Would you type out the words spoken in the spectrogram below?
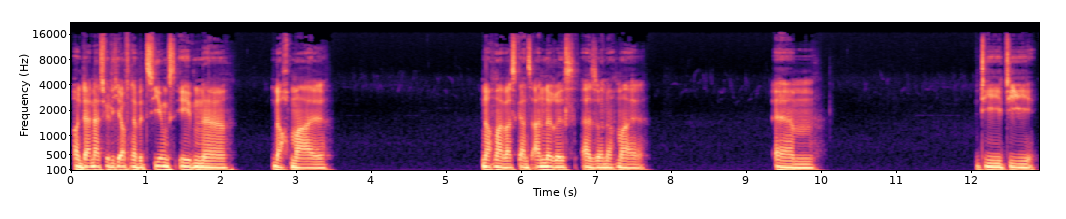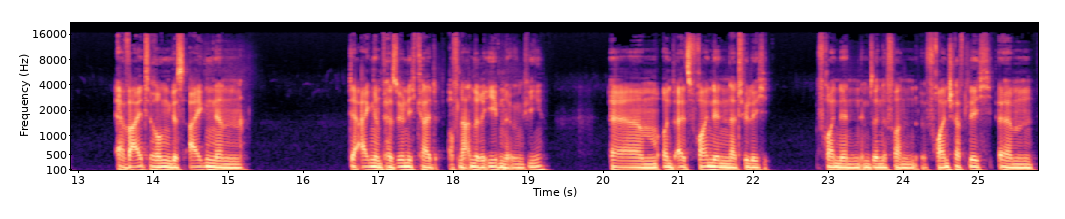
und dann natürlich auf einer Beziehungsebene nochmal noch mal was ganz anderes, also nochmal ähm, die, die Erweiterung des eigenen, der eigenen Persönlichkeit auf eine andere Ebene irgendwie. Ähm, und als Freundin natürlich, Freundin im Sinne von freundschaftlich, ähm,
